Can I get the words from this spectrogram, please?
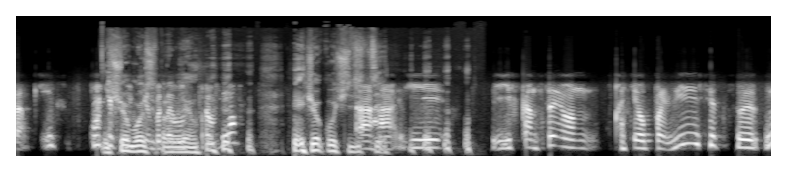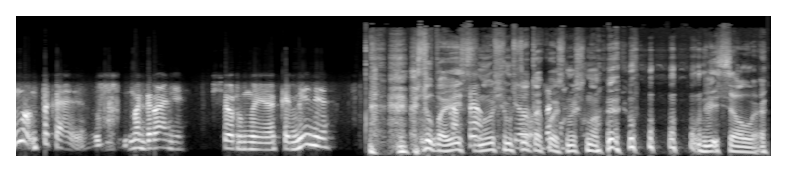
там, еще куча больше проблем. проблем. еще куча детей. Ага, и, и в конце он хотел повеситься, ну, такая на грани черная комедия. Хотел повеситься, ну, в общем, что такое смешно, веселое.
